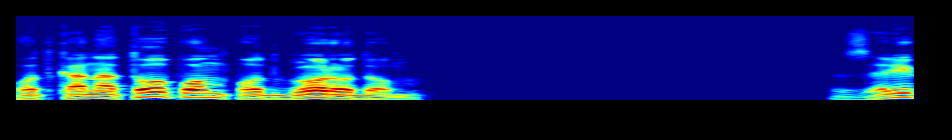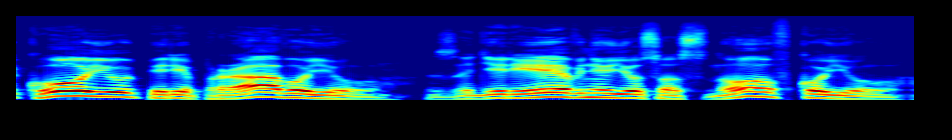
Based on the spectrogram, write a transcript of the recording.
под канатопом под городом. За рекою переправою, за деревнею сосновкою,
